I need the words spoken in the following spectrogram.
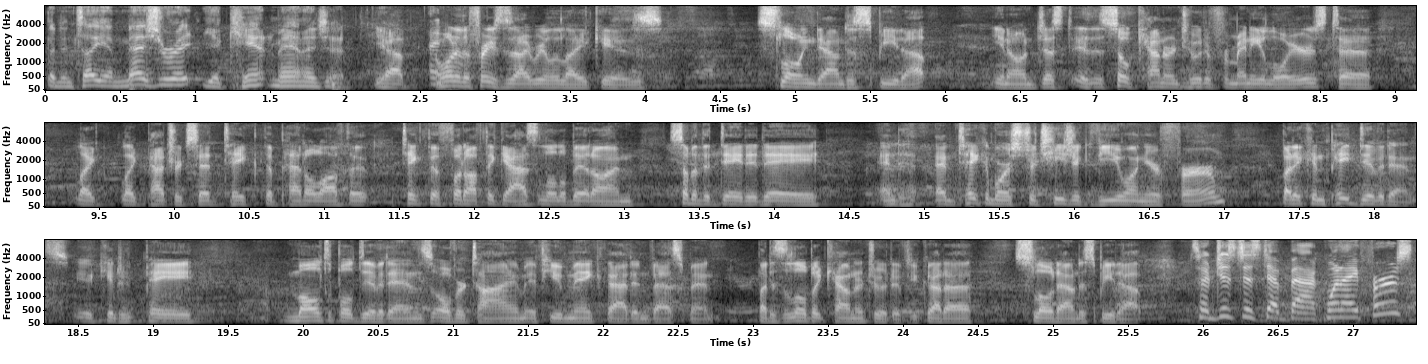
But until you measure it, you can't manage it. Yeah. And one of the phrases I really like is slowing down to speed up you know, just it's so counterintuitive for many lawyers to like like Patrick said, take the pedal off the take the foot off the gas a little bit on some of the day to day and and take a more strategic view on your firm. But it can pay dividends. It can pay multiple dividends over time if you make that investment. But it's a little bit counterintuitive. You've got to slow down to speed up. So just to step back, when I first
